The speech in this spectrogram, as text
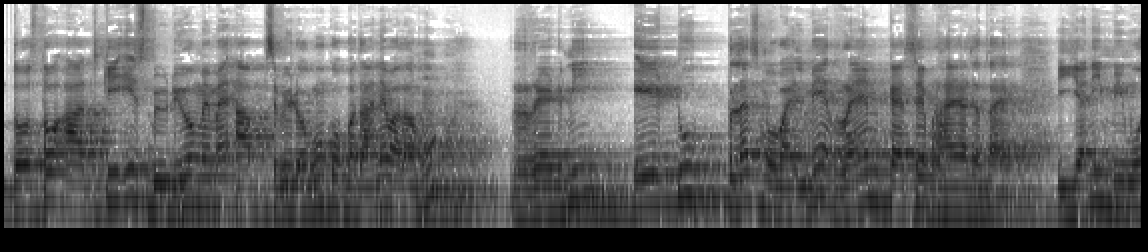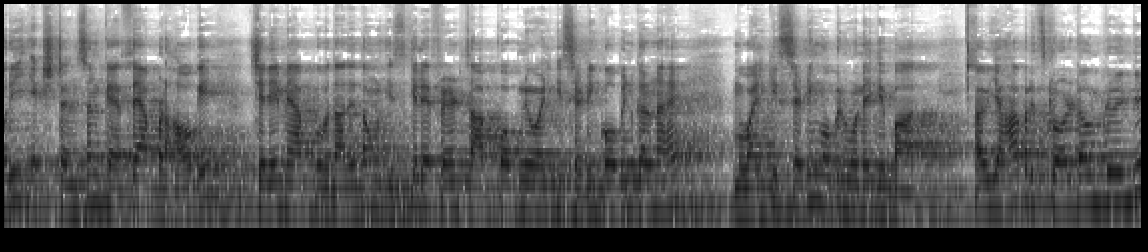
दोस्तों, आज की इस वीडियो में मैं आप सभी लोगों को बताने वाला हूँ, Redmi A2 Plus मोबाइल में रैम कैसे बढ़ाया जाता है, यानी मेमोरी एक्सटेंशन कैसे आप बढ़ाओगे। चलिए मैं आपको बता देता हूँ, इसके लिए फ्रेंड्स आपको अपने मोबाइल की सेटिंग को ओपन करना है। मोबाइल की सेटिंग ओपन होने के बाद, अब यहाँ पर स्क्रॉल डाउन करेंगे।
